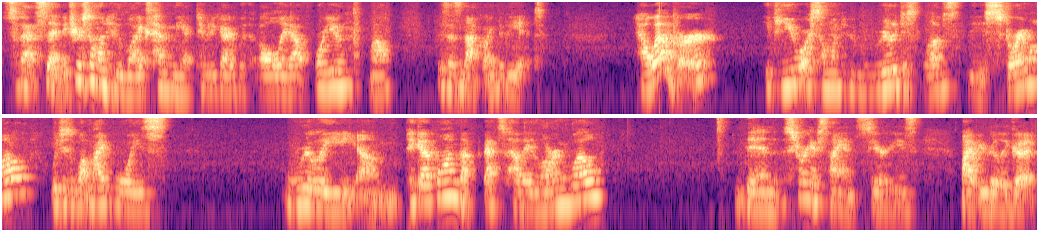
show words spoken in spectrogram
so that said, if you're someone who likes having the activity guide with it all laid out for you, well, this is not going to be it. However, if you are someone who really just loves the story model, which is what my boys really um, pick up on, that's how they learn well, then the Story of Science series might be really good.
